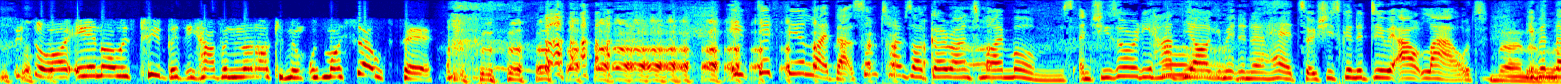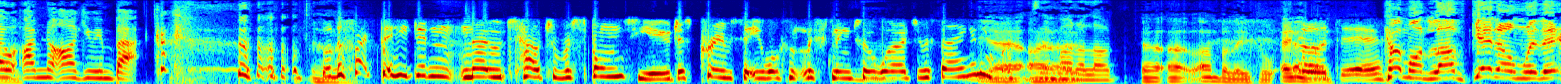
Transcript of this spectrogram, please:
It's all right, Iain. I was too busy having an argument with myself here. it did feel like that. Sometimes I'll go round to my mum's and she's already had the ah. argument in her head, so she's going to do it out loud, Man even though alive. I'm not arguing back. Well, the fact that he didn't know how to respond to you just proves that he wasn't listening to a word you were saying anyway. Yeah, I know. Uh, uh, unbelievable. Anyway, Oh, dear. come on, love, get on with it.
